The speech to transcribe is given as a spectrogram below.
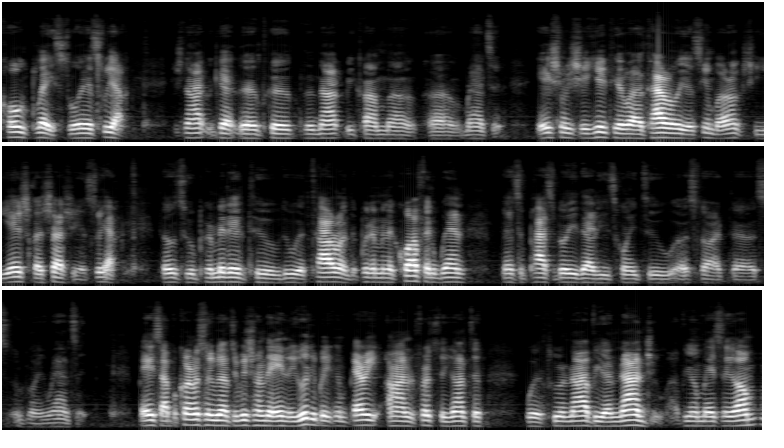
cold place, so Yasriach should not get uh, to, to not become uh, uh, rancid. Those who are permitted to do a tara and to put him in a coffin when there's a possibility that he's going to uh, start uh, going rancid. Based on the so we have to wish on the end of Yehudi, but you can bury on first of Yontif with through Navi, a non-Jew. Avil may say, um,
